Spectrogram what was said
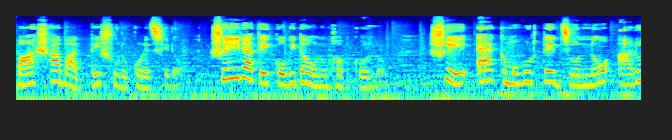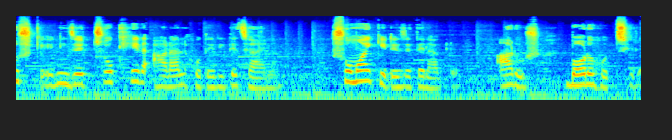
বাসা বাঁধতে শুরু করেছিল। সেই রাতে কবিতা অনুভব করল, সে এক মুহূর্তের জন্য আরুষকে নিজের চোখের আড়াল হতে দিতে চায় না। সময় কেটে যেতে লাগল। আরুষ বড় হচ্ছিল।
